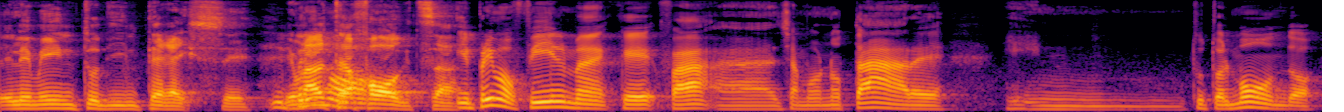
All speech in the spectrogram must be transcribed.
elemento di interesse Il un'altra primo- forza. Il primo film che fa eh, diciamo, notare in tutto il mondo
